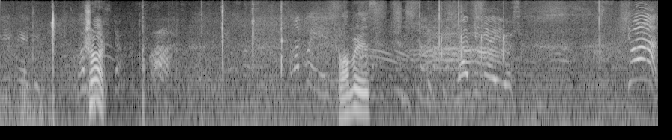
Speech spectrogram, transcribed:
И эти. Шор. Лопысь. Слабый. Я меняю Йосиф. Счет.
